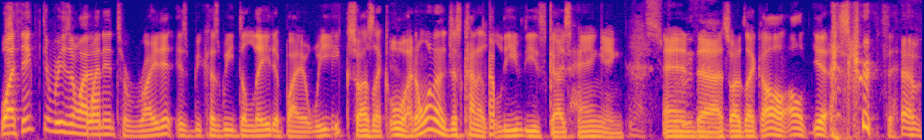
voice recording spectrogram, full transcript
Well, I think the reason why I went in to write it is because we delayed it by a week. So I was like, oh, I don't want to just kind of leave these guys hanging. Yeah, and uh, so I was like, oh, I'll yeah, screw them.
